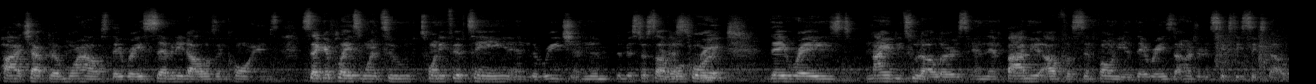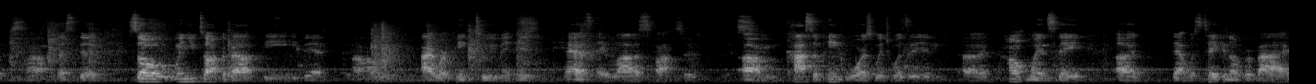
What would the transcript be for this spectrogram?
Pi chapter of Morehouse. They raised $70 in coins. Second place went to 2015 and the Reach and the, the Mr. Sophomore court. Reach. They raised $92. And then Phi Mu Alpha Sinfonia, they raised $166. Wow, that's good. So when you talk about the event, um, I Wear Pink 2 event, it has a lot of sponsors. Um, Casa Pink Wars, which was in uh, Hump Wednesday, uh, that was taken over by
